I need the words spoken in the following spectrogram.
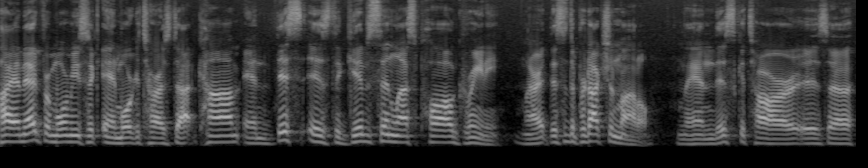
Hi, I'm Ed from Moore Music and MooreGuitars.com, and this is the Gibson Les Paul Greenie. All right, this is the production model, and this guitar is a,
